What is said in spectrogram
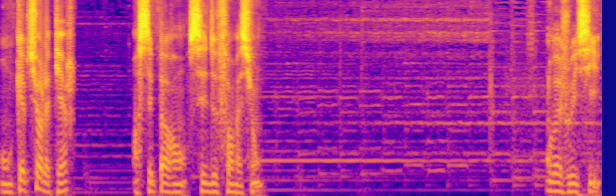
On capture la pierre en séparant ces deux formations. On va jouer ici.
